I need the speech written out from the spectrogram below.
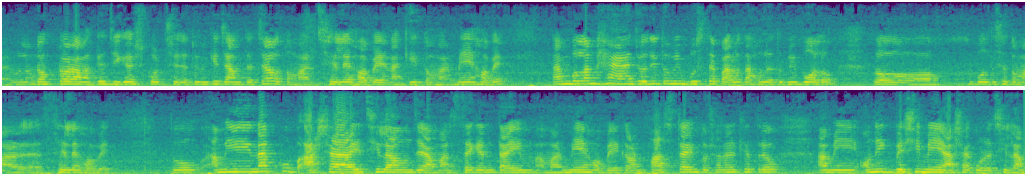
আমি বললাম ডক্টর আমাকে জিজ্ঞেস করছে যে তুমি কি জানতে চাও, তোমার ছেলে হবে নাকি তোমার মেয়ে হবে? আমি বললাম হ্যাঁ যদি তুমি বুঝতে পারো তাহলে তুমি বলো। তো বলতেছে, তোমার ছেলে হবে। তো আমি না খুব আশায় ছিলাম যে আমার সেকেন্ড টাইম আমার মেয়ে হবে, কারণ ফার্স্ট টাইম তোষানের ক্ষেত্রেও আমি অনেক বেশি মেয়ে আশা করেছিলাম।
